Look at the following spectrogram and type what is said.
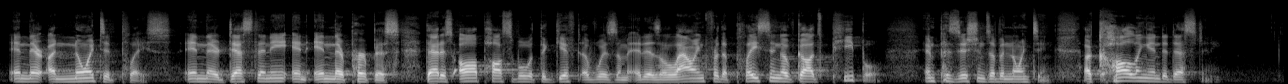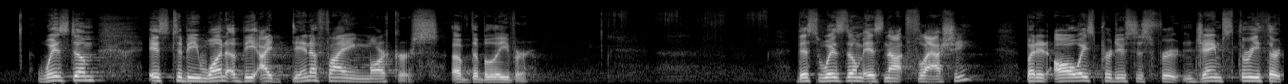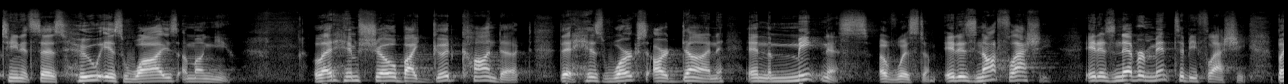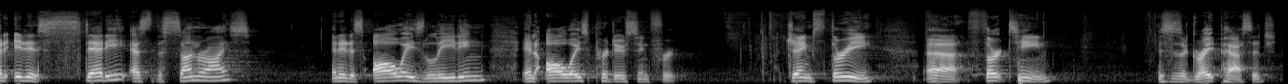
in their anointed place, in their destiny, and in their purpose. That is all possible with the gift of wisdom. It is allowing for the placing of God's people in positions of anointing, a calling into destiny. Wisdom is to be one of the identifying markers of the believer. This wisdom is not flashy, but it always produces fruit. In James 3:13 it says, "Who is wise among you? Let him show by good conduct that his works are done in the meekness of wisdom." It is not flashy. It is never meant to be flashy, but it is steady as the sunrise, and it is always leading and always producing fruit. James 3 uh, 13. This is a great passage.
